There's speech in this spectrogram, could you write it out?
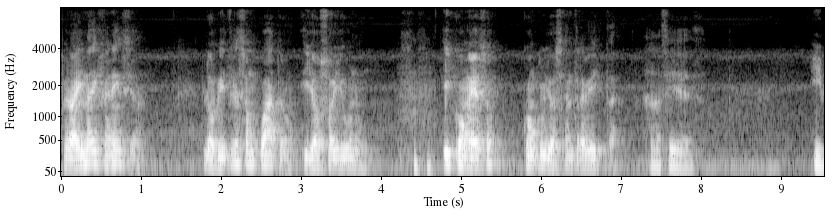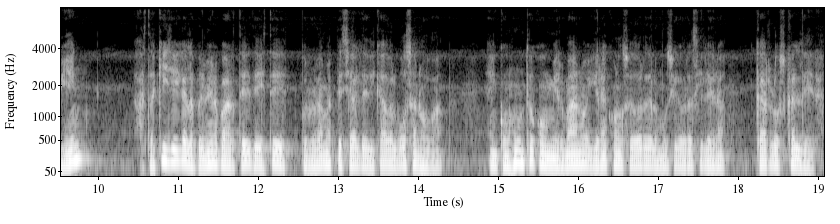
pero hay una diferencia. Los Beatles son cuatro y yo soy uno. Y con eso concluyó esa entrevista. Así es. Y bien, Hasta aquí llega la primera parte de este programa especial dedicado al bossa nova, en conjunto con mi hermano y gran conocedor de la música brasilera, Carlos Caldera.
